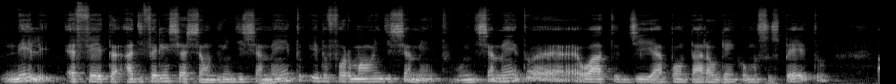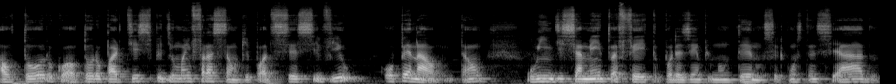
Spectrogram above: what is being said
nele é feita a diferenciação do indiciamento e do formal indiciamento. O indiciamento é, é o ato de apontar alguém como suspeito, autor, o coautor ou partícipe de uma infração, que pode ser civil ou penal. Então, o indiciamento é feito, por exemplo, num termo circunstanciado,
